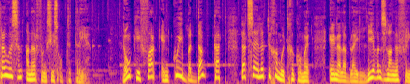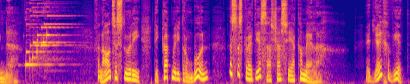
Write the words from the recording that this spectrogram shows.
troues en ander funksies op te tree. Donkie, vark en koei bedank Kat dat sy hulle toegemoet gekom het en hulle bly lewenslange vriende. Vanaand se storie, Die kat met die tromboon, is geskryf deur Sasha Siakamela. Het jy geweet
